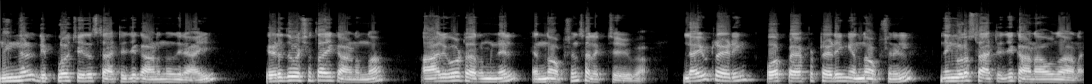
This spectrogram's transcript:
നിങ്ങൾ ഡിപ്ലോയ് ചെയ്ത സ്ട്രാറ്റജി കാണുന്നതിനായി ഇടതുവശത്തായി കാണുന്ന ആൽഗോ ടെർമിനൽ എന്ന ഓപ്ഷൻ സെലക്ട് ചെയ്യുക. Live trading or paper trading എന്ന ഓപ്ഷനിൽ നിങ്ങളുടെ സ്ട്രാറ്റജി കാണാവുന്നതാണ്.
